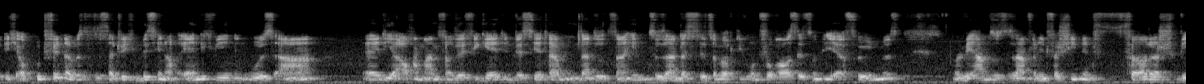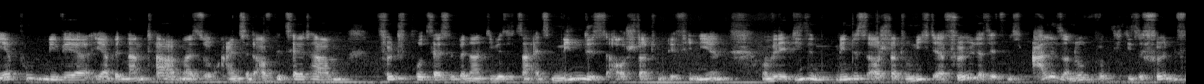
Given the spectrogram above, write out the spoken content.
ich auch gut finde, aber es ist natürlich ein bisschen auch ähnlich wie in den USA, äh, die ja auch am Anfang sehr viel Geld investiert haben, um dann sozusagen hinten zu sagen, das ist jetzt aber auch die Grundvoraussetzung, die ihr erfüllen müsst. Und wir haben sozusagen von den verschiedenen Förderschwerpunkten, die wir ja benannt haben, also einzeln aufgezählt haben, fünf Prozesse benannt, die wir sozusagen als Mindestausstattung definieren. Und wer diese Mindestausstattung nicht erfüllt, das ist jetzt nicht alle, sondern wirklich diese fünf,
